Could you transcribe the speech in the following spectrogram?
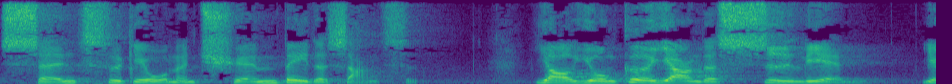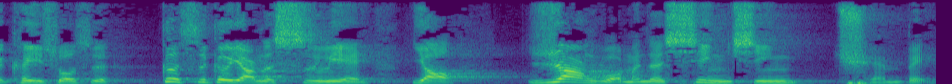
神赐给我们全备的赏赐，要用各样的试炼，也可以说是各式各样的试炼，要让我们的信心全备，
